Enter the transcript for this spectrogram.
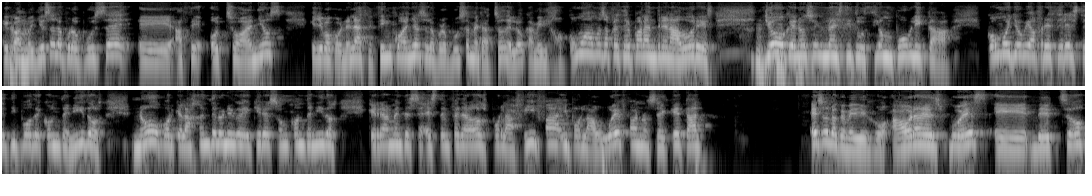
que cuando yo se lo propuse eh, hace ocho años, que llevo con él hace cinco años, se lo propuse, me tachó de loca. Me dijo, ¿cómo vamos a ofrecer para entrenadores? Yo, que no soy una institución pública, ¿cómo yo voy a ofrecer este tipo de contenidos? No, porque la gente lo único que quiere son contenidos que realmente estén federados por la FIFA y por la UEFA, no sé qué tal. Eso es lo que me dijo. Ahora después, eh, de hecho,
